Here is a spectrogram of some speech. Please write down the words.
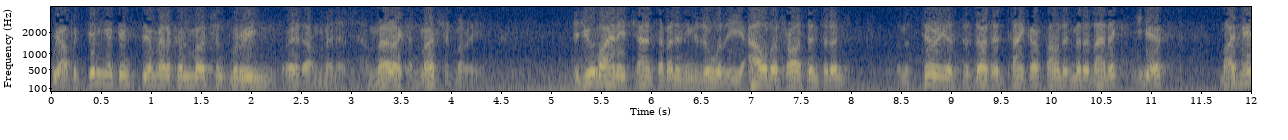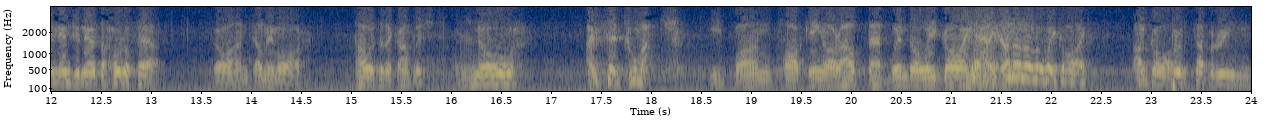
we are beginning against the American merchant marine. Wait a minute. American merchant marine. Did you by any chance have anything to do with the Albatross incident? The mysterious deserted tanker found in mid-Atlantic? Yes. My men engineered the whole affair. Go on, tell me more. How was it accomplished? No. I said too much. Keep on talking or out that window we go again. No, no, no, no, wait, all right. I'll go off. The submarine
